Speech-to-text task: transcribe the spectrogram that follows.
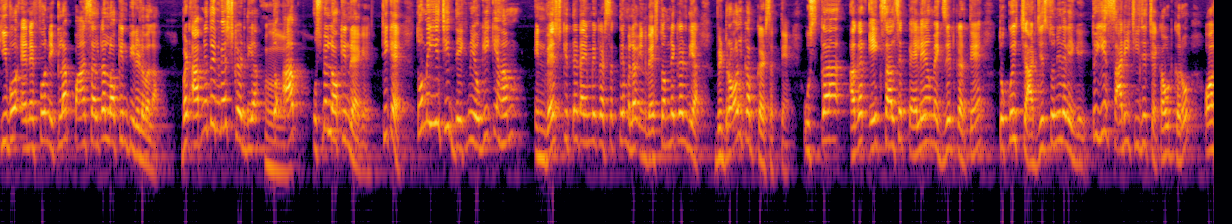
कि वो एनएफओ निकला पाँच साल का लॉक इन पीरियड वाला। बट आपने तो इन्वेस्ट कर दिया। तो आप उसमें लॉक इन रह गए ठीक है? तो हमें ये चीज़ देखनी होगी कि हम इन्वेस्ट कितने टाइम में कर सकते हैं? मतलब इन्वेस्ट तो हमने कर दिया। विड्रॉल कब कर सकते हैं? उसका अगर एक साल से पहले हम एग्जिट करते हैं तो कोई चार्जेस तो नहीं लगेंगे। तो ये सारी चीज़ें चेकआउट करो और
